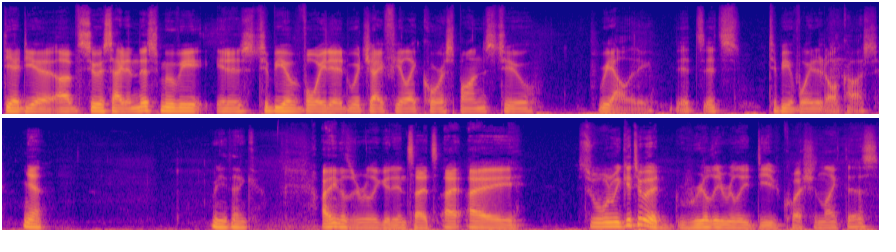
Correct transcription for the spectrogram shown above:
the idea of suicide in this movie, it is to be avoided, which I feel like corresponds to reality. It's it's to be avoided at all costs. Yeah. What do you think? I think those are really good insights. I, I so when we get to a really really deep question like this,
